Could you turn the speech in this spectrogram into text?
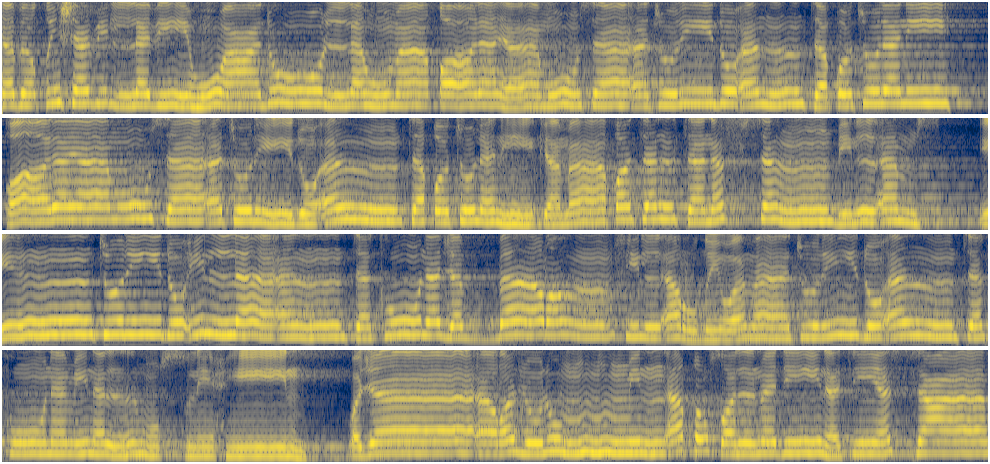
يبطش بالذي هو عدو لهما قال يا موسى أتريد أن تقتلني؟ قال يا موسى أتريد أن تقتلني كما قتلت نفسا بالأمس؟ إن تريد إلا أن تكون جبارا في الأرض وما تريد أن تكون من المصلحين. وجاء رجل من أقصى المدينة يسعى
